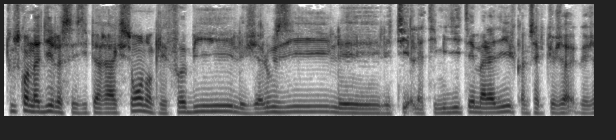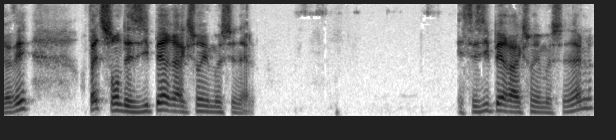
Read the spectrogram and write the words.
tout ce qu'on a dit là, ces hyperréactions, donc les phobies, les jalousies, la timidité maladive comme celle que j'avais, en fait, sont des hyperréactions émotionnelles. Et ces hyperréactions émotionnelles,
